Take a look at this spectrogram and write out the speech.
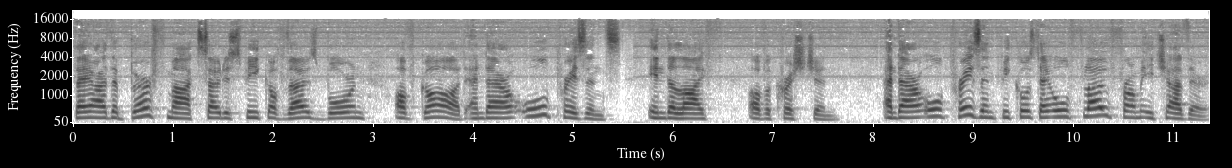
They are the birthmark, so to speak, of those born of God, and they are all present in the life of a Christian. And they are all present because they all flow from each other.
